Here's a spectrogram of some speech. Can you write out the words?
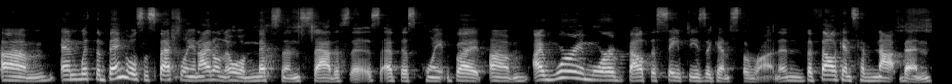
um, and with the Bengals especially, and I don't know what Mixon's status is at this point, but um, I worry more about the safeties against the run, and the Falcons have not been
